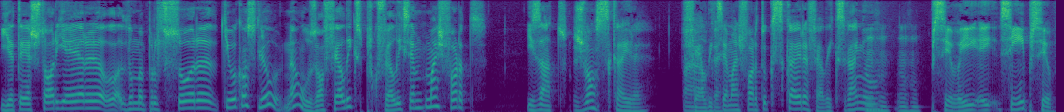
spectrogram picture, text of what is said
E até a história era de uma professora que o aconselhou. Não, usa o Félix porque o Félix é muito mais forte. Exato. João Sequeira. Félix ok. é mais forte do que Sequeira. Félix ganhou. Uhum. Percebo, aí, aí- sim, aí percebo.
